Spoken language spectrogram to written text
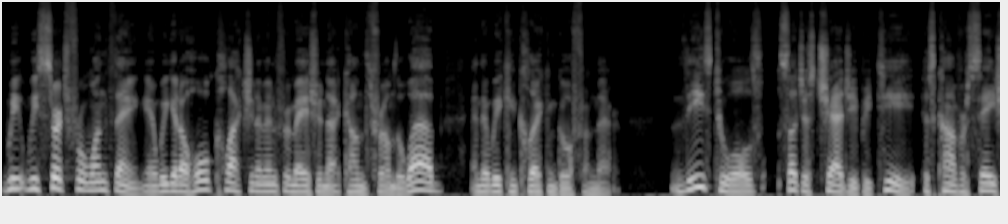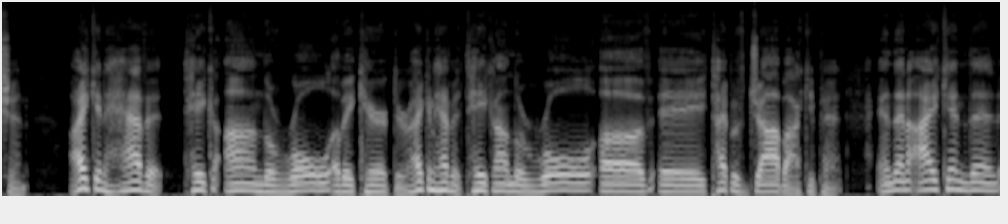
We we search for one thing and we get a whole collection of information that comes from the web, and then we can click and go from there. These tools, such as ChatGPT, is conversation. I can have it take on the role of a character. I can have it take on the role of a type of job occupant. And then I can then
